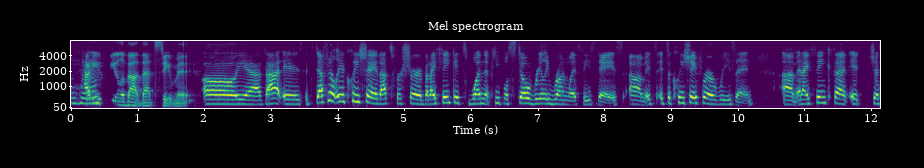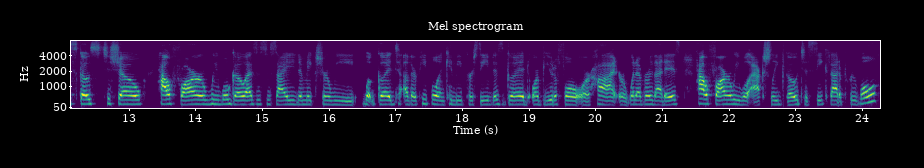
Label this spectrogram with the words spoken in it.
Mm-hmm. How do mm-hmm. you feel about that statement? Oh, yeah, that is, it's definitely a cliche, that's for sure. But I think it's one that people still really run with these days. Um, it's, it's a cliche for a reason. Um, and I think that it just goes to show how far we will go as a society to make sure we look good to other people and can be perceived as good or beautiful or hot or whatever that is, how far we will actually go to seek that approval.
